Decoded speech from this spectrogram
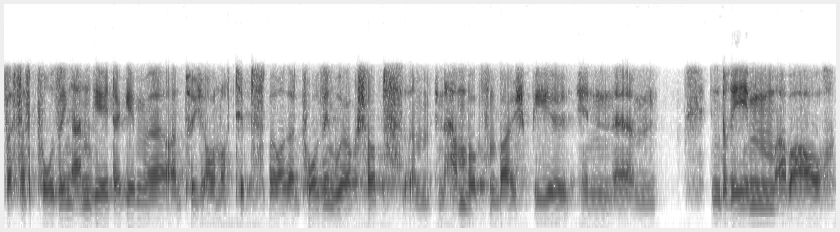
was das Posing angeht, da geben wir natürlich auch noch Tipps bei unseren Posing-Workshops ähm, in Hamburg zum Beispiel, in ähm, in Bremen, aber auch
